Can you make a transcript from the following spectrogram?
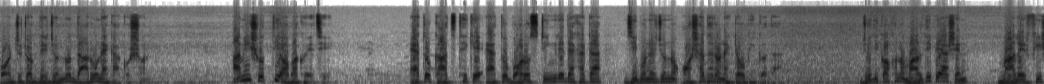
পর্যটকদের জন্য দারুণ এক আকর্ষণ। আমি সত্যি অবাক হয়েছি। এত কাছ থেকে এত বড় স্টিংরে দেখাটা জীবনের জন্য অসাধারণ একটা অভিজ্ঞতা। যদি কখনো মালদ্বীপে আসেন, মালের ফিশ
